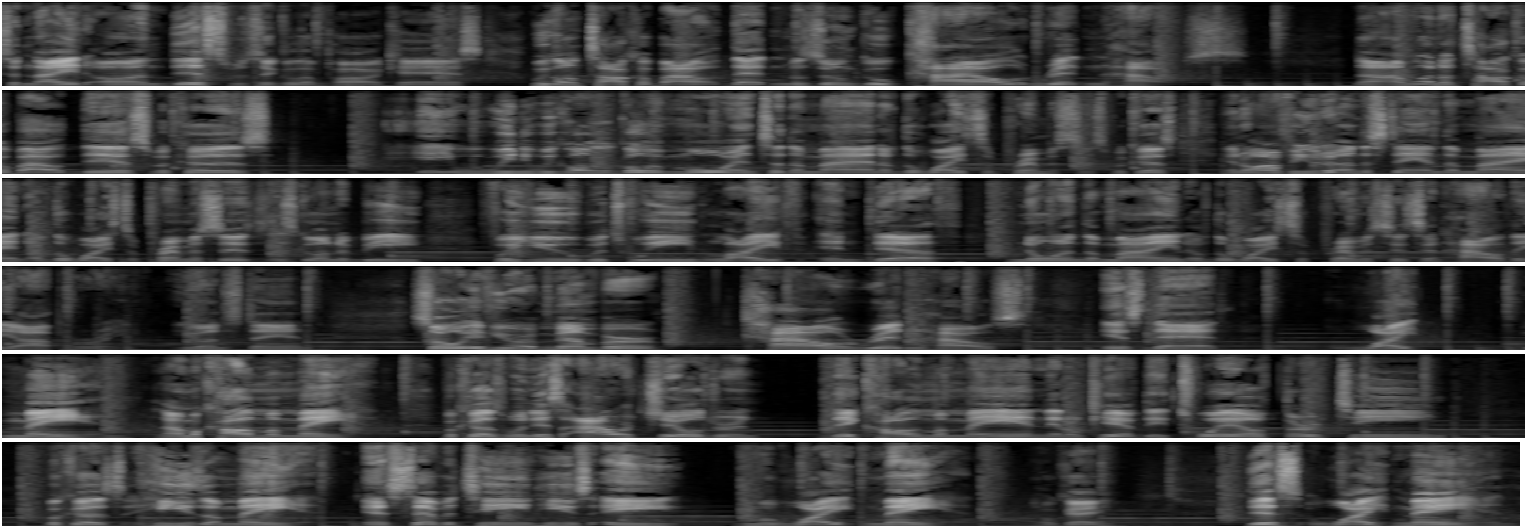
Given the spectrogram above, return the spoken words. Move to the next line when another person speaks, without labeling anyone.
Tonight on this particular podcast, we're going to talk about that Mzungu Kyle Rittenhouse. Now, I'm going to talk about this because we, we're going to go more into the mind of the white supremacist because in order for you to understand the mind of the white supremacist, it's going to be for you between life and death knowing the mind of the white supremacists and how they operate you understand so if you remember kyle rittenhouse is that white man and i'm gonna call him a man because when it's our children they call him a man they don't care if they're 12 13 because he's a man. At 17, he's a white man. Okay? This white man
